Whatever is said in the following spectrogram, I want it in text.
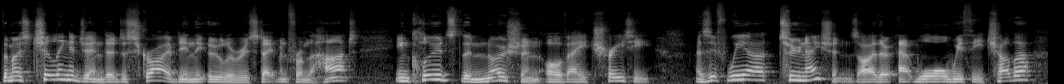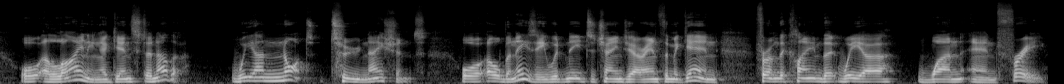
The most chilling agenda described in the Uluru Statement from the Heart includes the notion of a treaty, as if we are two nations, either at war with each other or aligning against another. We are not two nations. Or Albanese would need to change our anthem again from the claim that we are one and free.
